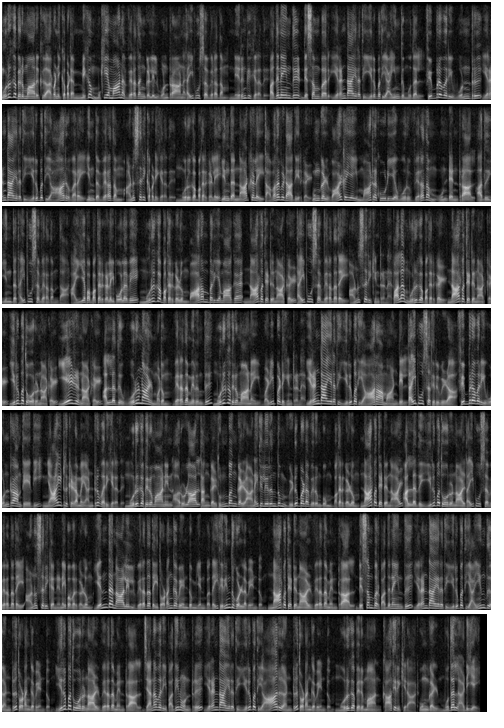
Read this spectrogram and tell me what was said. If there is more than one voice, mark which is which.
Speaker 1: முருகப்பெருமாருக்கு அர்ப்பணிக்கப்பட்ட மிக முக்கியமான விரதங்களில் ஒன்றான தைப்பூச விரதம் நெருங்குகிறது. பதினைந்து டிசம்பர் இரண்டாயிரத்தி இருபத்தி ஐந்து முதல் பிப்ரவரி ஒன்று இரண்டாயிரத்தி இருபத்தி ஆறு வரை இந்த விரதம் அனுசரிக்கப்படுகிறது. முருக பக்தர்களே இந்த நாட்களை தவறவிடாதீர்கள். உங்கள் வாழ்க்கையை மாற்றக்கூடிய ஒரு விரதம் உண்டென்றால் அது இந்த தைப்பூச விரதம்தான். ஐயப்ப பக்தர்களைப் போலவே முருக பக்தர்களும் பாரம்பரியமாக நாற்பத்தெட்டு நாட்கள் தைப்பூச விரதத்தை அனுசரிக்கின்றனர். பல முருக பக்தர்கள் நாற்பத்தெட்டு நாட்கள் இருபத்தோரு நாட்கள் ஏழு நாட்கள் அல்லது ஒரு நாள் மட்டும் விரதமிருந்து முருகப்பெருமானை வழிபடுகின்றனர். இரண்டாயிரத்தி இருபத்தி ஆறாம் ஆண்டில் தைப்பூச திருவிழா பிப்ரவரி ஒன்றாம் தேதி ஞாயிற்றுக்கிழமை அன்று வருகிறது. முருகப்பெருமானின் அருளால் தங்கள் துன்பங்கள் அனைத்திலிருந்தும் விடுபட விரும்பும் பக்தர்களும் நாற்பத்தெட்டு நாள் அல்லது இருபத்தோரு நாள் தைப்பூச விரதத்தை அனுசரிக்க நினைப்பவர்களும் எந்த நாளில் விரதத்தை தொடங்க வேண்டும் என்பதை தெரிந்து கொள்ள வேண்டும். நாற்பத்தெட்டு நாள் விரதம் என்றால் டிசம்பர் பதினைந்து இரண்டாயிரத்தி இருபத்தி ஐந்து அன்று தொடங்க வேண்டும். இருபத்தோரு நாள் விரதம் என்றால் ஜனவரி பதினொன்று இரண்டாயிரத்தி இருபத்தி ஆறு அன்று தொடங்க வேண்டும். முருகப்பெருமான் காத்திருக்கிறார். உங்கள் முதல் அடியை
